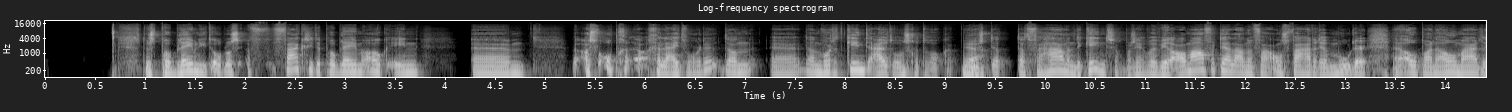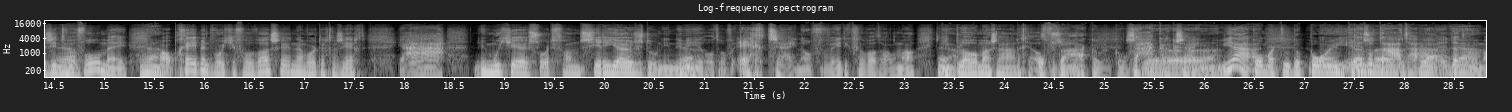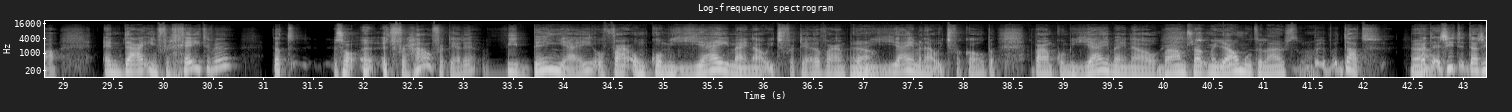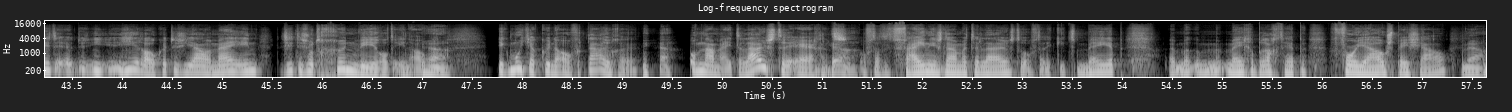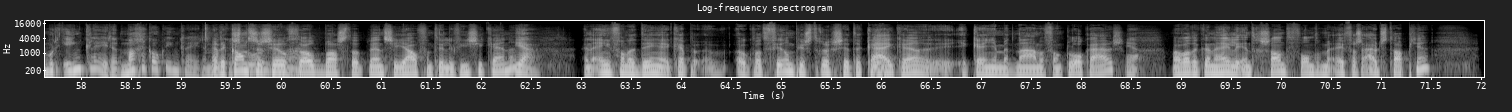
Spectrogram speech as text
Dus het probleem niet oplossen. Vaak zitten problemen ook in. ehm, als we opgeleid worden, dan, eh, dan wordt het kind uit ons getrokken. Ja. Dus dat, dat verhalende kind, zeg maar zeggen, we willen allemaal vertellen aan een va- ons vader en moeder en opa en oma, daar zitten Ja. we vol mee. Ja. Maar op een gegeven moment word je volwassen en dan wordt er gezegd, ja, nu moet je een soort van serieus doen in de wereld. Of echt zijn, of weet ik veel wat allemaal. Diploma's halen, geld Of verdienen. zakelijk. Of, Zakelijk eh, zijn, ja. Kom maar to the point. en, Resultaat eh, halen, dat allemaal. En daarin vergeten we dat zo, eh, het verhaal vertellen. Wie ben jij? Of waarom kom jij mij nou iets vertellen? Waarom kom Ja. jij me nou iets verkopen? Waarom kom jij mij nou... Waarom zou ik naar jou moeten luisteren? Dat. Ja. Maar daar zit, daar zit eh, hier ook, hè, tussen jou en mij in, er zit een soort gunwereld in ook. Ja. Ik moet jou kunnen overtuigen Ja. om naar mij te luisteren ergens. Ja. Of dat het fijn is naar me te luisteren. Of dat ik iets mee heb, eh, me- me- meegebracht heb voor jou speciaal. Ja. Dan moet ik inkleden. Dat mag ik ook inkleden. Ja, de kans is heel maken. groot, Bas, dat mensen jou van televisie kennen. Ja, En een van de dingen, ik heb ook wat filmpjes terug zitten kijken. Ik ken je met name van Klokhuis. ja. Maar wat ik een hele interessant vond, om even als uitstapje.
